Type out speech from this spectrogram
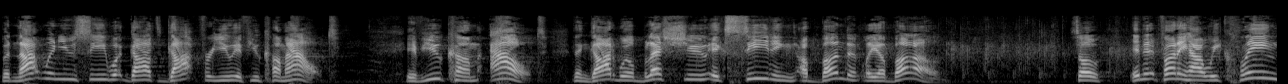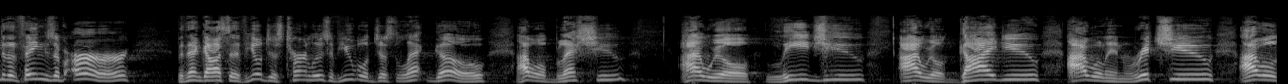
but not when you see what God's got for you if you come out. If you come out, then God will bless you exceeding abundantly above. So, isn't it funny how we cling to the things of er, but then God said, if you'll just turn loose, if you will just let go, I will bless you. I will lead you. I will guide you. I will enrich you. I will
